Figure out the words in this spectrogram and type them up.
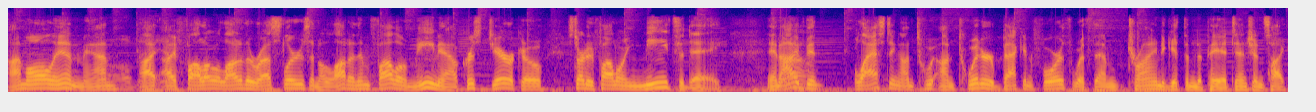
I'm all in, man. Oh, man I, I, follow a lot of the wrestlers, and a lot of them follow me now. Chris Jericho started following me today, and wow. I've been blasting on tw- on Twitter back and forth with them, trying to get them to pay attention. It's like,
